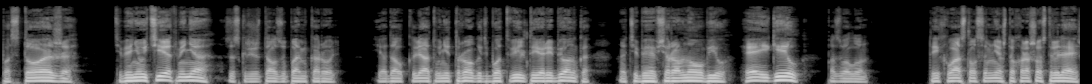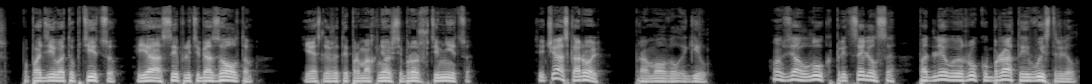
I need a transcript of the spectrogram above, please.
«Постой же! Тебе не уйти от меня!» — заскрежетал зубами король. «Я дал клятву не трогать Ботвильд ее ребенка, но тебя я все равно убью. Эй, Гил!» — позвал он. «Ты хвастался мне, что хорошо стреляешь. Попади в эту птицу, я осыплю тебя золотом. Если же ты промахнешься, брошу в темницу. Сейчас, король, промолвил Игил. Он взял лук, прицелился под левую руку брата и выстрелил.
